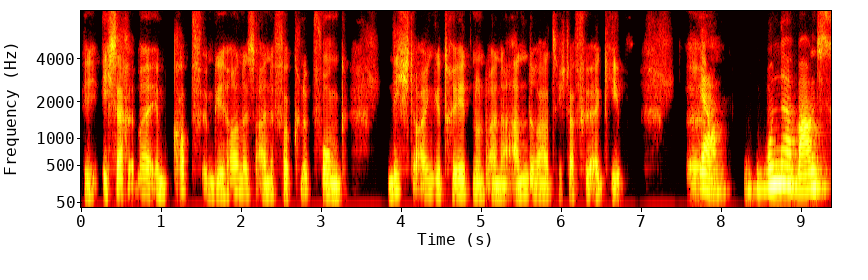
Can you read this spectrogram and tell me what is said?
ich sage immer, im Kopf, im Gehirn ist eine Verknüpfung nicht eingetreten und eine andere hat sich dafür ergeben. Ähm, ja, wunderbar. Und ich,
